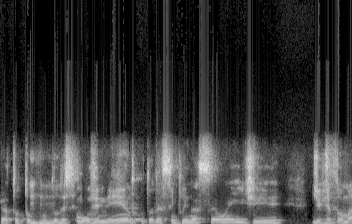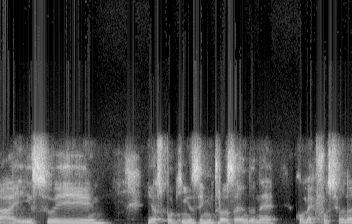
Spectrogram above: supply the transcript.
Já tô, tô uhum. com todo esse movimento, com toda essa inclinação aí de, de retomar isso e, e aos pouquinhos ir entrosando, né? Como é que funciona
